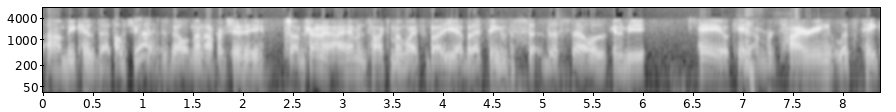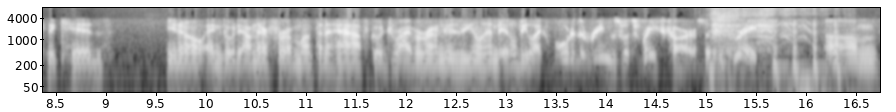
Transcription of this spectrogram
um, because that's oh, such good. a good development opportunity. So I'm trying to. I haven't talked to my wife about it yet, but I think the the sell is going to be, hey, okay, I'm retiring. Let's take the kids, you know, and go down there for a month and a half. Go drive around New Zealand. It'll be like Lord of the Rings with race cars. It'll be great. um,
